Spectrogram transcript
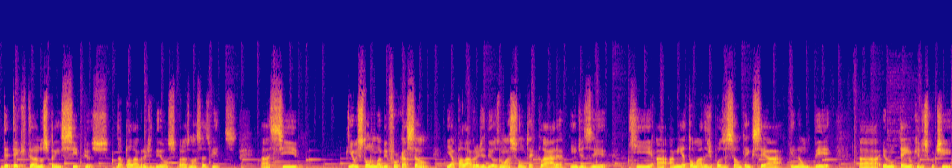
detectando os princípios da palavra de Deus para as nossas vidas. Ah, se eu estou numa bifurcação e a palavra de Deus num assunto é clara em dizer que a, a minha tomada de posição tem que ser A e não B, ah, eu não tenho o que discutir.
